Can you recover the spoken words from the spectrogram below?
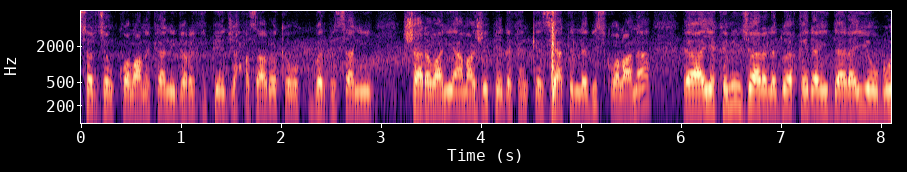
سرجەم کۆڵانەکانی گەڕکی پێنجی حسارۆکە وەکو بەرپرسانی شارەوانی ئاماژەی پێدەکەن کە زیاتر لە 20 کۆڵانە یەکەمین جارە لە دوای قەیرانی دارایی و بۆ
